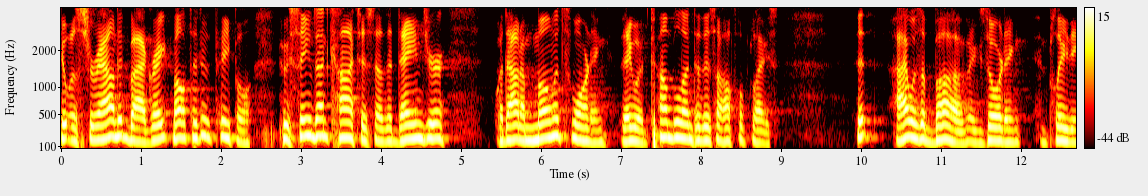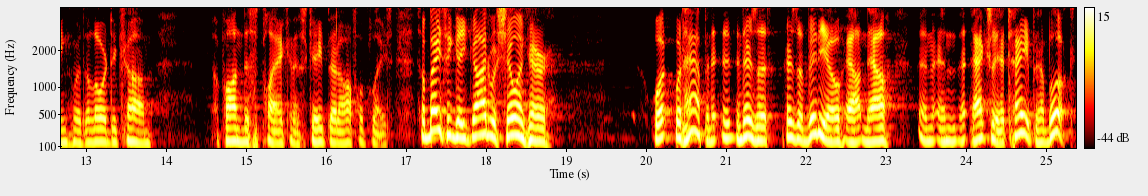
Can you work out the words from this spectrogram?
It was surrounded by a great multitude of people who seemed unconscious of the danger. Without a moment's warning, they would tumble into this awful place. It, I was above exhorting and pleading with the Lord to come upon this plank and escape that awful place. So basically, God was showing her what would happen. And there's a, there's a video out now, and, and actually a tape and a book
